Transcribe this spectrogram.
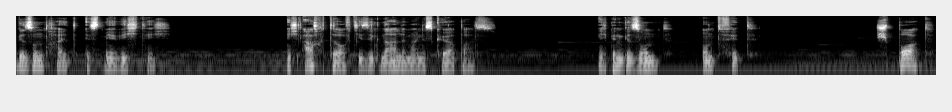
Gesundheit ist mir wichtig. Ich achte auf die Signale meines Körpers. Ich bin gesund und fit. Sport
